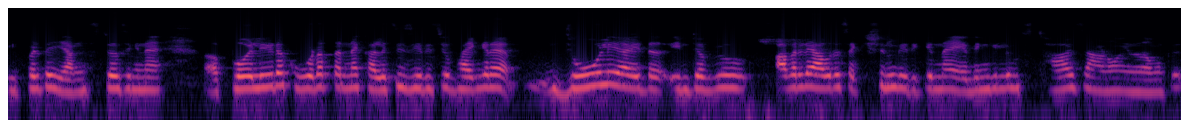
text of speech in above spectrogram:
ഇപ്പോഴത്തെ യങ്സ്റ്റേഴ്സ് ഇങ്ങനെ പേളിയുടെ കൂടെ തന്നെ കളിച്ച് ചിരിച്ച് ഭയങ്കര ജോളിയായിട്ട് ഇന്റർവ്യൂ അവരുടെ ആ ഒരു സെക്ഷനിൽ ഇരിക്കുന്ന ഏതെങ്കിലും സ്റ്റാർസ് ആണോ എന്ന് നമുക്ക്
